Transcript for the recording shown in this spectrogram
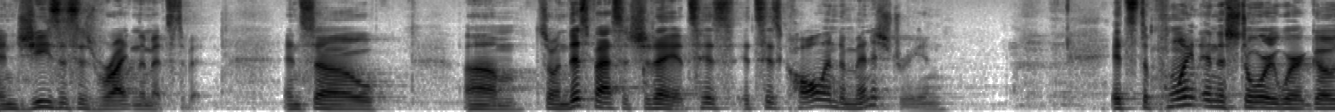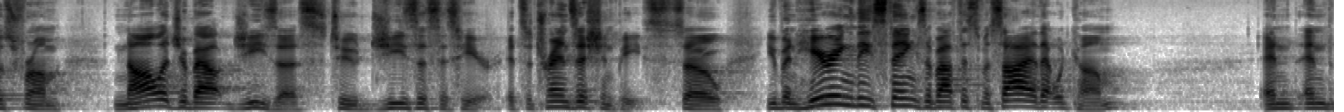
and Jesus is right in the midst of it. And so, um, so in this passage today, it's his, it's his call into ministry. And it's the point in the story where it goes from knowledge about Jesus to Jesus is here. It's a transition piece. So you've been hearing these things about this Messiah that would come, and, and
